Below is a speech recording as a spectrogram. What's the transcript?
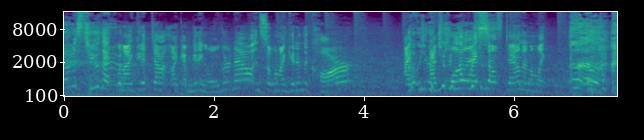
noticed too that when I get down, like I'm getting older now, and so when I get in the car, I, Oh, you're I plop myself down and I'm like, Ugh.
